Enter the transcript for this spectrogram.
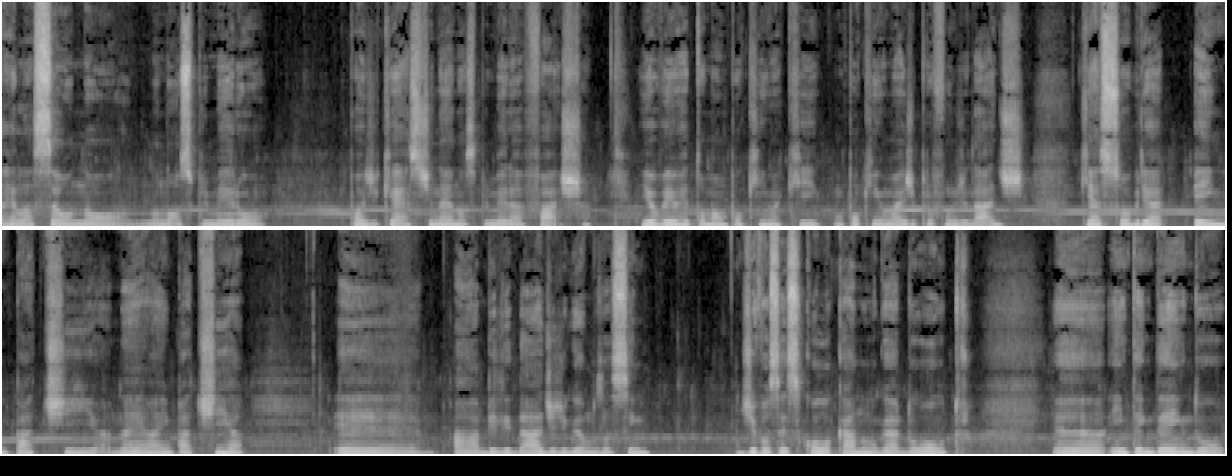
relação no, no nosso primeiro podcast, né? Nossa primeira faixa. E eu venho retomar um pouquinho aqui, um pouquinho mais de profundidade, que é sobre a empatia, né? A empatia é a habilidade, digamos assim, de você se colocar no lugar do outro, é, entendendo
